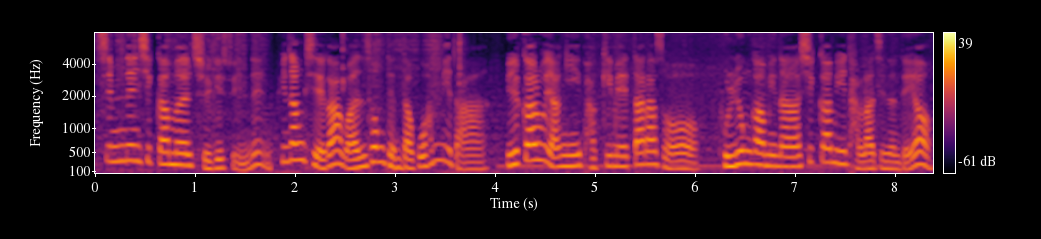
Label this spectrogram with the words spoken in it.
씹는 식감을 즐길 수 있는 휘낭시에가 완성된다고 합니다. 밀가루 양이 바뀜에 따라서 볼륨감이나 식감이 달라지는데요.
